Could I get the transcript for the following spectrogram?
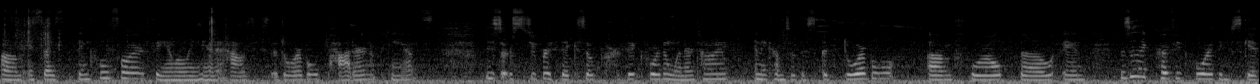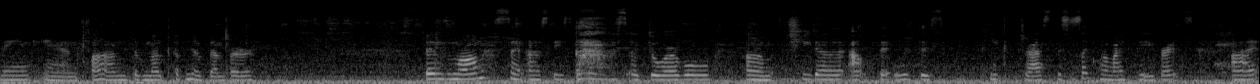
Um, it says Thankful for Family and it has these adorable pattern pants. These are super thick, so perfect for the winter time. And it comes with this adorable um, floral bow. And this is like perfect for Thanksgiving and um, the month of November. Ben's mom sent us these this adorable um, cheetah outfit with this pink dress. This is like one of my favorites. I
